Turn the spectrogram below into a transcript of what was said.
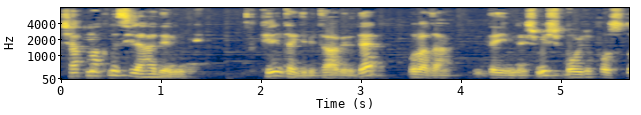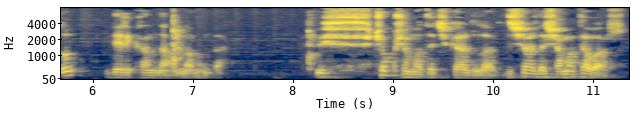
çakmaklı silaha deniyor. Filinta gibi tabiri de buradan deyimleşmiş boylu postlu delikanlı anlamında. Üf, çok şamata çıkardılar. Dışarıda şamata var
